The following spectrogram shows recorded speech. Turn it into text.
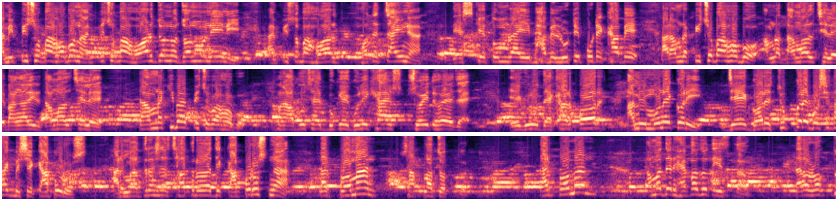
আমি পিছপা হব না, আমি পিছপা হওয়ার জন্য জন্ম নেইনি, আমি পিছপা হওয়ার হতে চাই না। দেশকে তোমরা এইভাবে লুটে পুটে খাবে, আর আমরা পিছপা হব, আমরা দামাল ছেলে, বাঙালির দামাল ছেলে, তা আমরা কীভাবে পিছপা হব? তখন আবু সাহেব বুকে গুলি খায়, শহীদ হয়ে যায়। এগুলো দেখার পর আমি মনে করি যে ঘরে চুপ করে বসে থাকবে সে কাপুরুষ, আর মাদ্রাসার ছাত্ররা যে কাপুরুষ না, তার প্রমাণ শাপলা চত্বর। তার প্রমাণ আমাদের হেফাজতে ইসলাম। তারা রক্ত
